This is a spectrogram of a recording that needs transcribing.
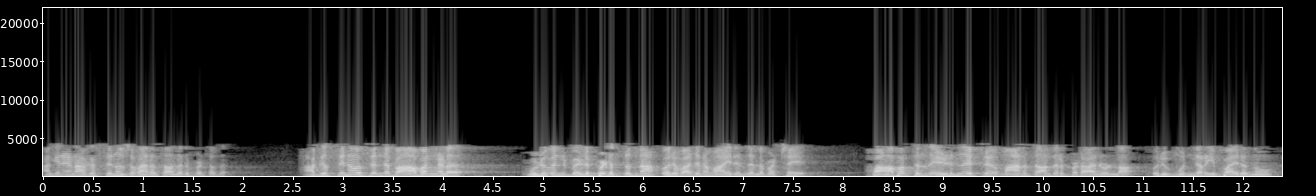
അങ്ങനെയാണ് അഗസ്തിനോസ് മാനസാന്തരപ്പെട്ടത്. അഗസ്തിനോസിന്റെ പാപങ്ങൾ മുഴുവൻ വെളിപ്പെടുത്തുന്ന ഒരു വചനമായിരുന്നില്ല. പക്ഷേ പാപത്തിൽ എഴുന്നേറ്റ് മാനസാന്തരപ്പെടാനുള്ള ഒരു മുന്നറിയിപ്പായിരുന്നു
